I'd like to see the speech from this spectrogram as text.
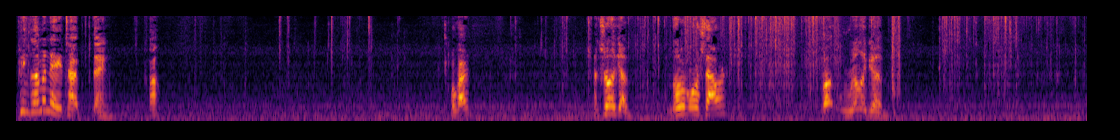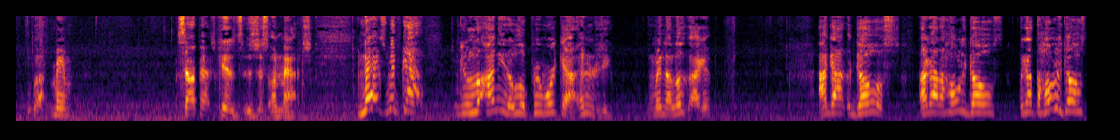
pink lemonade type thing. Huh. Okay. It's really good. A little bit more sour, but really good. I mean, Sour Patch Kids is just unmatched. Next, we've got, I need a little pre-workout energy. I mean, I look like it. I got the Ghost. I got the Holy Ghost. I got the Holy Ghost.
